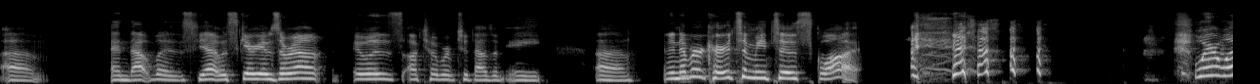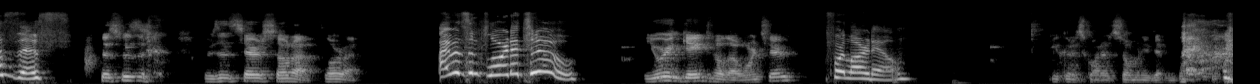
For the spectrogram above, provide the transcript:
Um, and that was yeah, it was scary. It was around it was October of 2008, uh, and it never occurred to me to squat. Where was this? This was it was in Sarasota, Florida. I was in Florida too. You were in Gainesville though, weren't you? Fort Lauderdale. You could have squatted so many different places.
